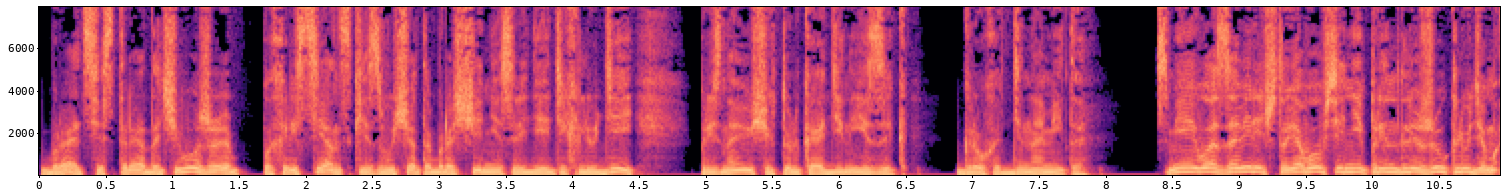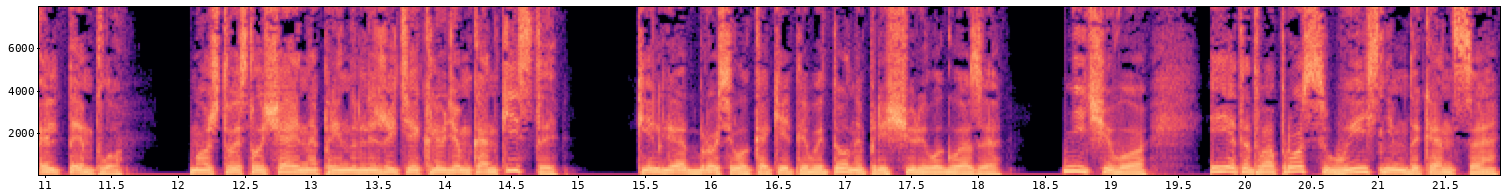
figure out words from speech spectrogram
Брат, сестра, до чего же по-христиански звучат обращения среди этих людей, признающих только один язык — грохот динамита. Смею вас заверить, что я вовсе не принадлежу к людям Эль-Темплу. Может, вы случайно принадлежите к людям Конкисты?» Кельга отбросила кокетливый тон и прищурила глаза. «Ничего. И этот вопрос выясним до конца».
